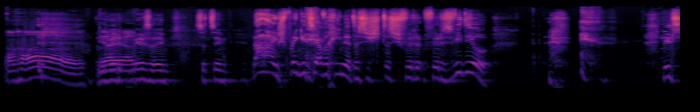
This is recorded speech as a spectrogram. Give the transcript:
Aha. Und Ja, wir, ja. wir so, ihm, so zu ihm, nein, nein, spring jetzt einfach rein, das ist, das ist für, für das Video. Weil sie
